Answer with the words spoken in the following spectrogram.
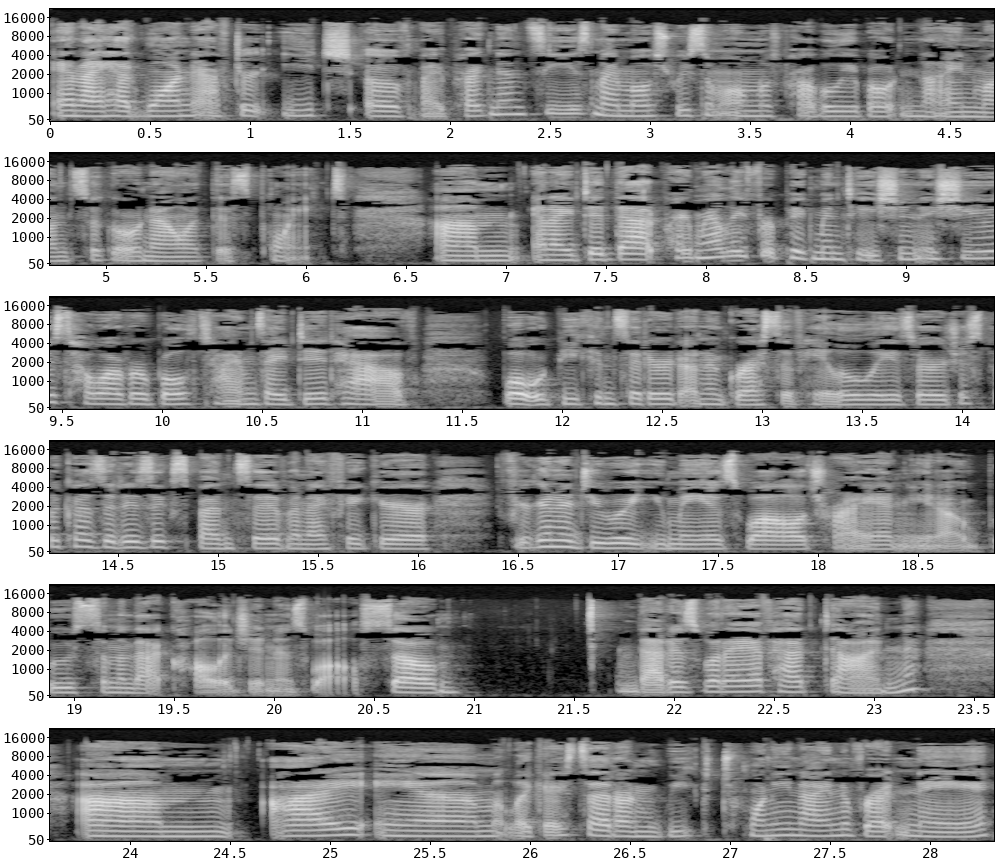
And I had one after each of my pregnancies. My most recent one was probably about nine months ago now at this point. Um, and I did that primarily for pigmentation issues. However, both times I did have what would be considered an aggressive halo laser just because it is expensive. And I figure if you're going to do it, you may as well try and, you know, boost some of that collagen as well. So that is what I have had done. Um, I am, like I said, on week 29 of Retin-A.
